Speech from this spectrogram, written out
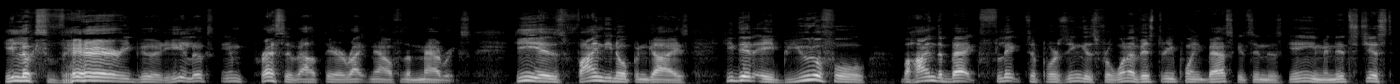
He looks very good. He looks impressive out there right now for the Mavericks. He is finding open guys. He did a beautiful behind the back flick to Porzingis for one of his three point baskets in this game. And it's just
